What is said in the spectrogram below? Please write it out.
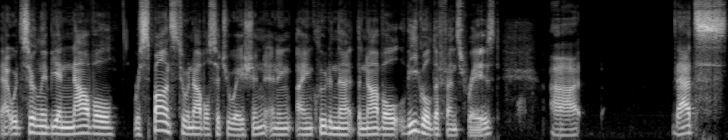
that would certainly be a novel response to a novel situation, and in, I include in that the novel legal defense raised. Uh, that's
